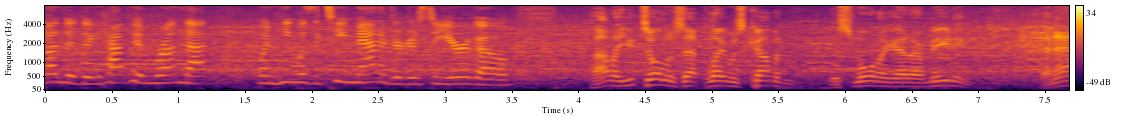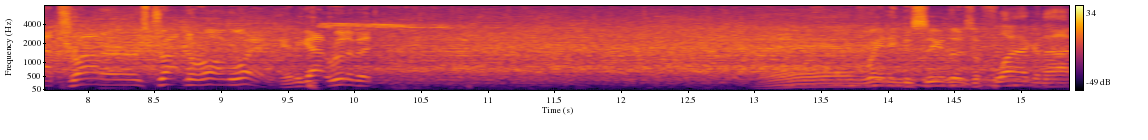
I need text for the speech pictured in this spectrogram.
London to have him run that when he was a team manager just a year ago. Holly, you told us that play was coming this morning at our meeting. And now Trotter is trotting the wrong way, and he got rid of it. And waiting to see if there's a flag or not.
